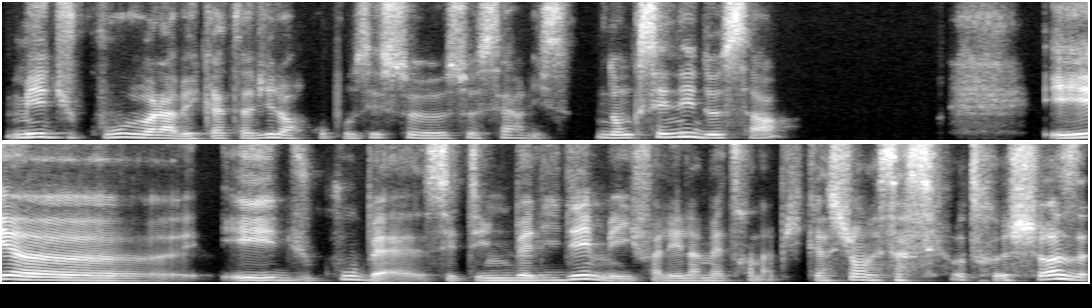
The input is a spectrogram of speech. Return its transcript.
mais du coup, voilà, avec Atavi, leur proposer ce, ce service. Donc, c'est né de ça. Et, euh, et du coup, ben, c'était une belle idée, mais il fallait la mettre en application, et ça, c'est autre chose,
